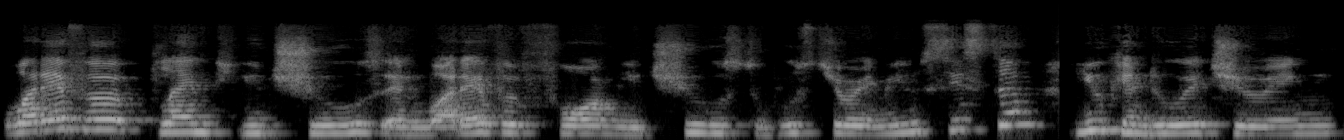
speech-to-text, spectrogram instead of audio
whatever plant you choose and whatever form you choose to boost your immune system, you can do it during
